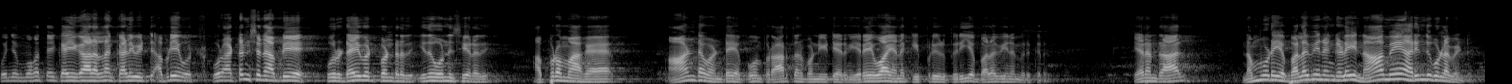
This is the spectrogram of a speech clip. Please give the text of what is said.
கொஞ்சம் முகத்தை கை காலெல்லாம் கழுவிட்டு அப்படியே ஒரு- ஒரு அட்டென்ஷனை அப்படியே ஒரு டைவர்ட் பண்ணுறது இதை ஒன்று செய்கிறது அப்புறமாக ஆண்டவன்ட்ட எப்பவும் பிரார்த்தனை பண்ணிக்கிட்டே இருங்க. இறைவா எனக்கு இப்படி ஒரு பெரிய பலவீனம் இருக்கிறது. ஏனென்றால் நம்முடைய பலவீனங்களை நாமே அறிந்து கொள்ள வேண்டும்.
